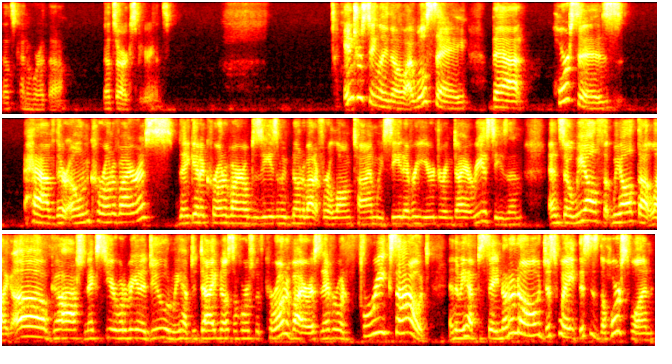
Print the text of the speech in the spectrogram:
that's kind of where the that's our experience. Interestingly, though, I will say that horses have their own coronavirus. They get a coronavirus disease, and we've known about it for a long time. We see it every year during diarrhea season, and so we all we all thought like, oh gosh, next year what are we going to do when we have to diagnose a horse with coronavirus? And everyone freaks out, and then we have to say, no, no, no, just wait. This is the horse one,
